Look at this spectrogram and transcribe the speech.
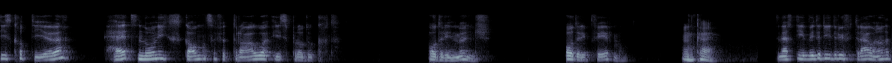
diskutieren will, hat noch nicht das ganze Vertrauen ins Produkt. Oder in den Mensch. Oder in die Firma. Okay. Dann hast du wieder die drei Vertrauen, oder?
